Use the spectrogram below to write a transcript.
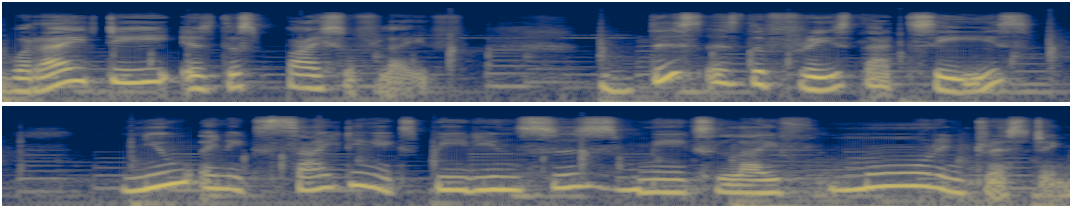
variety is the spice of life. This is the phrase that says new and exciting experiences makes life more interesting.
